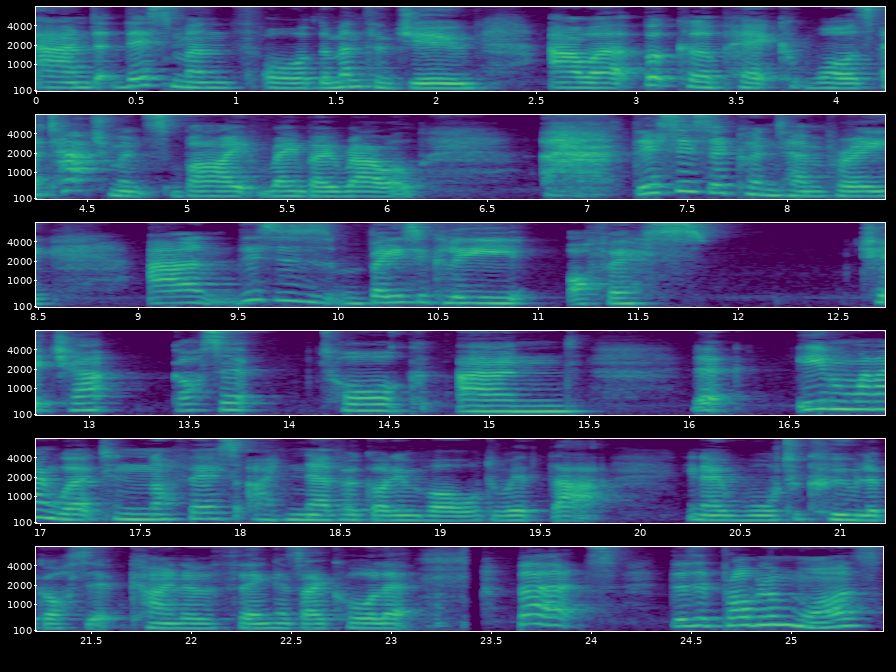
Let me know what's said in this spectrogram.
and this month, or the month of June, our book club pick was Attachments by Rainbow Rowell. This is a contemporary and this is basically office chit chat, gossip, talk, and look, even when I worked in an office, I never got involved with that, you know, water cooler gossip kind of thing, as I call it. But the problem was,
